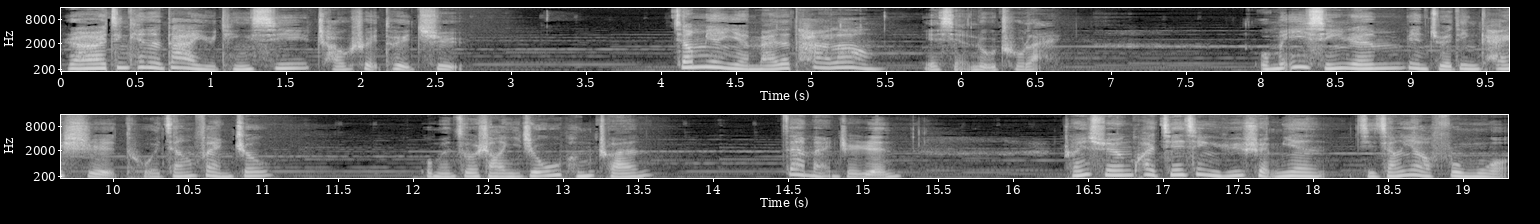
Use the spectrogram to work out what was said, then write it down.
然而今天的大雨停息，潮水退去，江面掩埋的踏浪也显露出来。我们一行人便决定开始沱江泛舟。我们坐上一只乌篷船，载满着人，船舷快接近于水面，即将要覆没。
